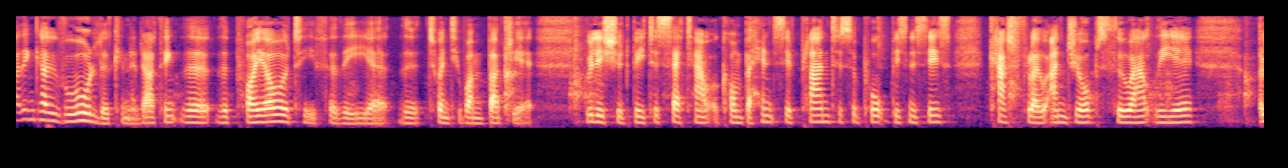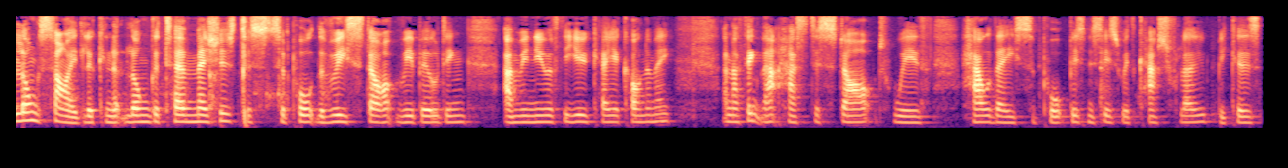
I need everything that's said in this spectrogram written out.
I think overall, looking at it, I think the, the priority for the uh, the 21 budget really should be to set out a comprehensive plan to support businesses, cash flow, and jobs throughout the year, alongside looking at longer term measures to support the restart, rebuilding, and renew of the UK economy. And I think that has to start with how they support businesses with cash flow because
